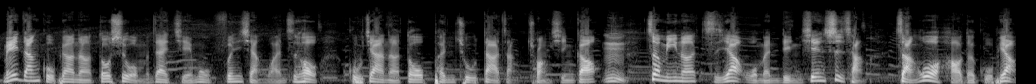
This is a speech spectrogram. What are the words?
每一档股票呢都是我们在节目分享完之后，股价呢都喷出大涨创新高。嗯，证明呢只要我们领先市场。掌握好的股票，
